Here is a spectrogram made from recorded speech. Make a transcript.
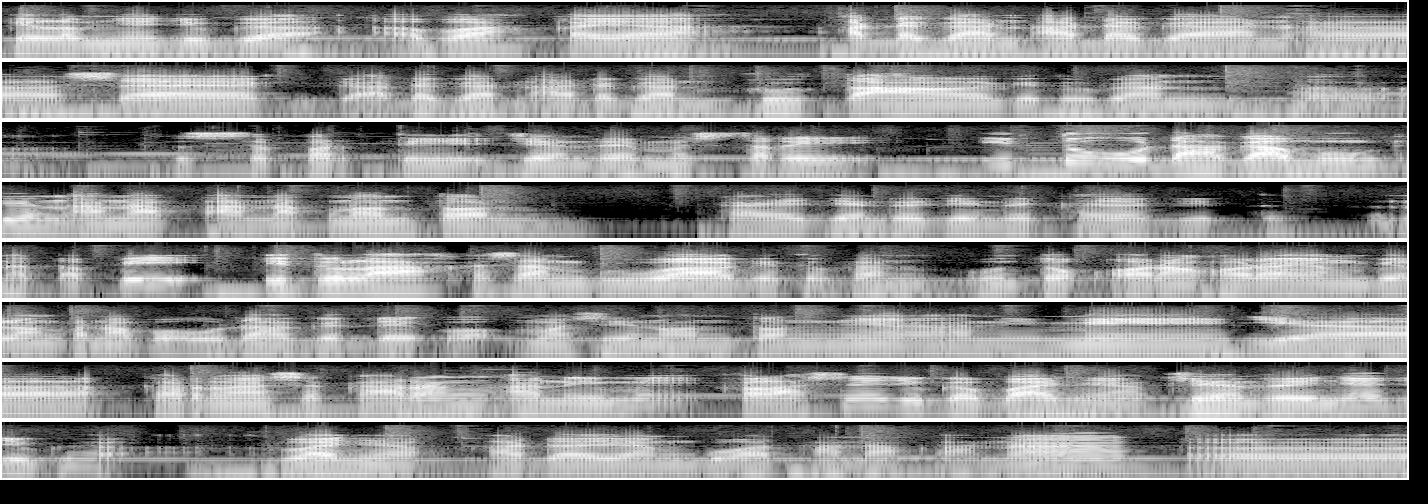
filmnya juga apa kayak adegan-adegan uh, seks, adegan-adegan brutal gitu kan uh, seperti genre misteri itu udah gak mungkin anak-anak nonton kayak genre-genre kayak gitu. Nah, tapi itulah kesan gua gitu kan untuk orang-orang yang bilang kenapa udah gede kok masih nontonnya anime. Ya, karena sekarang anime kelasnya juga banyak, genrenya juga banyak. Ada yang buat anak-anak, eh,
